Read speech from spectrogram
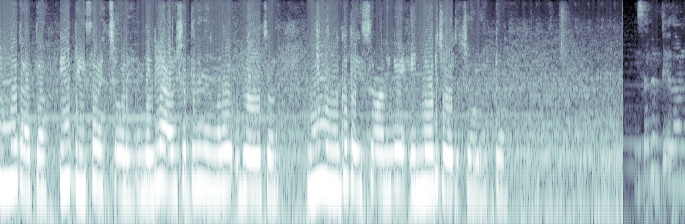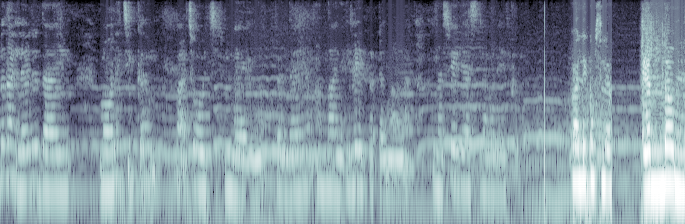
ഇന്ന താത്ത ഈ പൈസ വെച്ചോളി. എന്തെങ്കിലും ആവശ്യത്തിന് നിങ്ങൾ ഉപയോഗിച്ചോളി. ഇനി നിങ്ങൾക്ക് പൈസ വേണമെങ്കിൽ എന്നോട് ചോദിച്ചോളൂ കേട്ടോ. പൈസ കിട്ടിയതുകൊണ്ട് നല്ലൊരു ഇതായി. മോന് ചിക്കൻ ചോദിച്ചിട്ടുണ്ടായിരുന്നു. അപ്പം എന്തായാലും ഒന്ന് അനുഗ്രഹിക്കട്ടെ നിങ്ങളെ എന്നാൽ ശരി അസ്സാം വലൈക്കും വലൈക്കും സ്ലാം എന്താ അമ്മ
